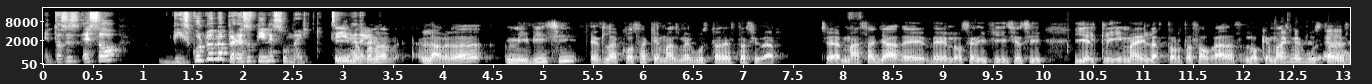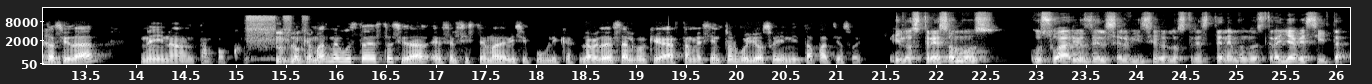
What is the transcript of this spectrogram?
Entonces, eso, discúlpeme, pero eso tiene su mérito. Sí, la verdad, mi bici es la cosa que más me gusta de esta ciudad. O sea, más allá de, los edificios y, el clima y las tortas ahogadas, lo que más me gusta de esta ciudad, ni no, tampoco. Lo que más me gusta de esta ciudad es el sistema de bici pública. La verdad es algo que hasta me siento orgulloso y ni tapatio soy. Y los tres somos usuarios del servicio, los tres tenemos nuestra llavecita.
